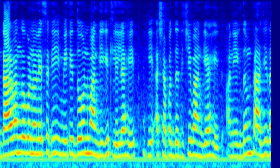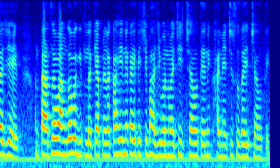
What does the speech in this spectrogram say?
डाळ वांग बनवण्यासाठी मी ते दोन वांगी घेतलेले आहेत. ही अशा पद्धतीची वांगी आहेत आणि एकदम ताजी ताजी आहेत. आणि ताजं वांग बघितलं की आपल्याला काही ना काही त्याची भाजी बनवायची इच्छा होते आणि खाण्याची सुद्धा इच्छा होते.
